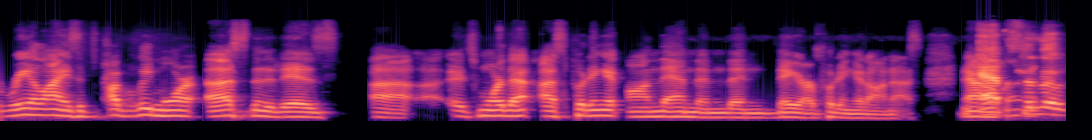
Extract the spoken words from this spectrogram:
realize it's probably more us than it is uh it's more that us putting it on them than than they are putting it on us. Now Absolutely.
